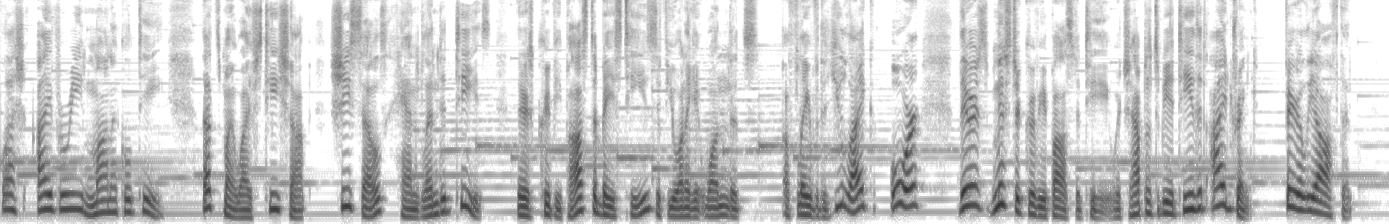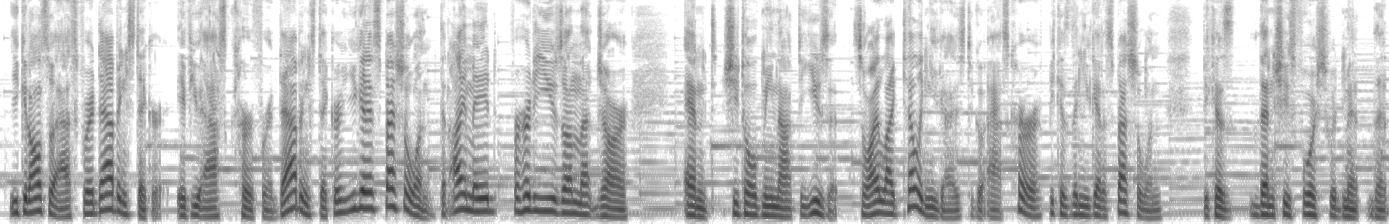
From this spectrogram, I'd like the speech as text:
slash ivory monocle tea. That's my wife's tea shop. She sells hand-blended teas. There's creepy pasta based teas if you want to get one that's a flavor that you like, or there's Mr. Creepy Pasta tea, which happens to be a tea that I drink fairly often. You can also ask for a dabbing sticker. If you ask her for a dabbing sticker, you get a special one that I made for her to use on that jar, and she told me not to use it. So I like telling you guys to go ask her because then you get a special one, because then she's forced to admit that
